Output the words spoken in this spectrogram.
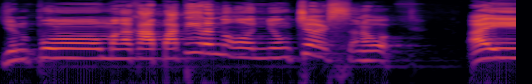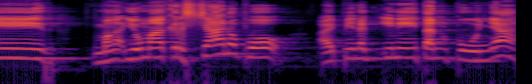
yun po mga kapatiran noon, yung church, ano po, ay mga, yung mga Kristiyano po ay pinag-initan po niya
